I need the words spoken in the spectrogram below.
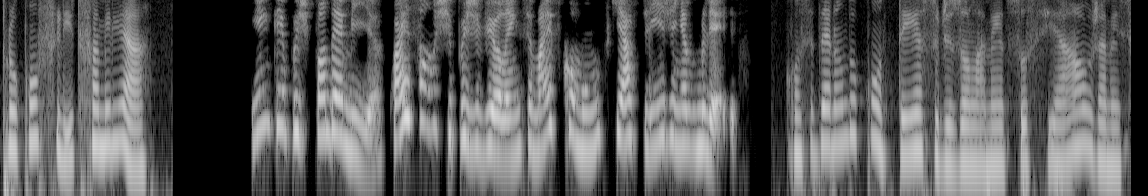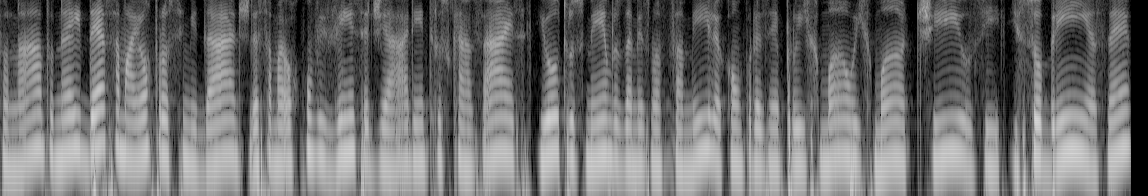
para o conflito familiar. E em tempos de pandemia, quais são os tipos de violência mais comuns que afligem as mulheres? Considerando o contexto de isolamento social já mencionado, né, e dessa maior proximidade, dessa maior convivência diária entre os casais e outros membros da mesma família, como por exemplo irmão, irmã, tios e, e sobrinhas, né,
